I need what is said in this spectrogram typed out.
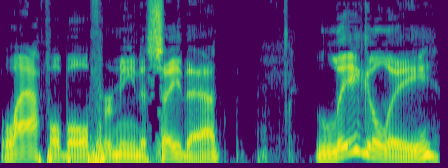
laughable for me to say that, legally,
